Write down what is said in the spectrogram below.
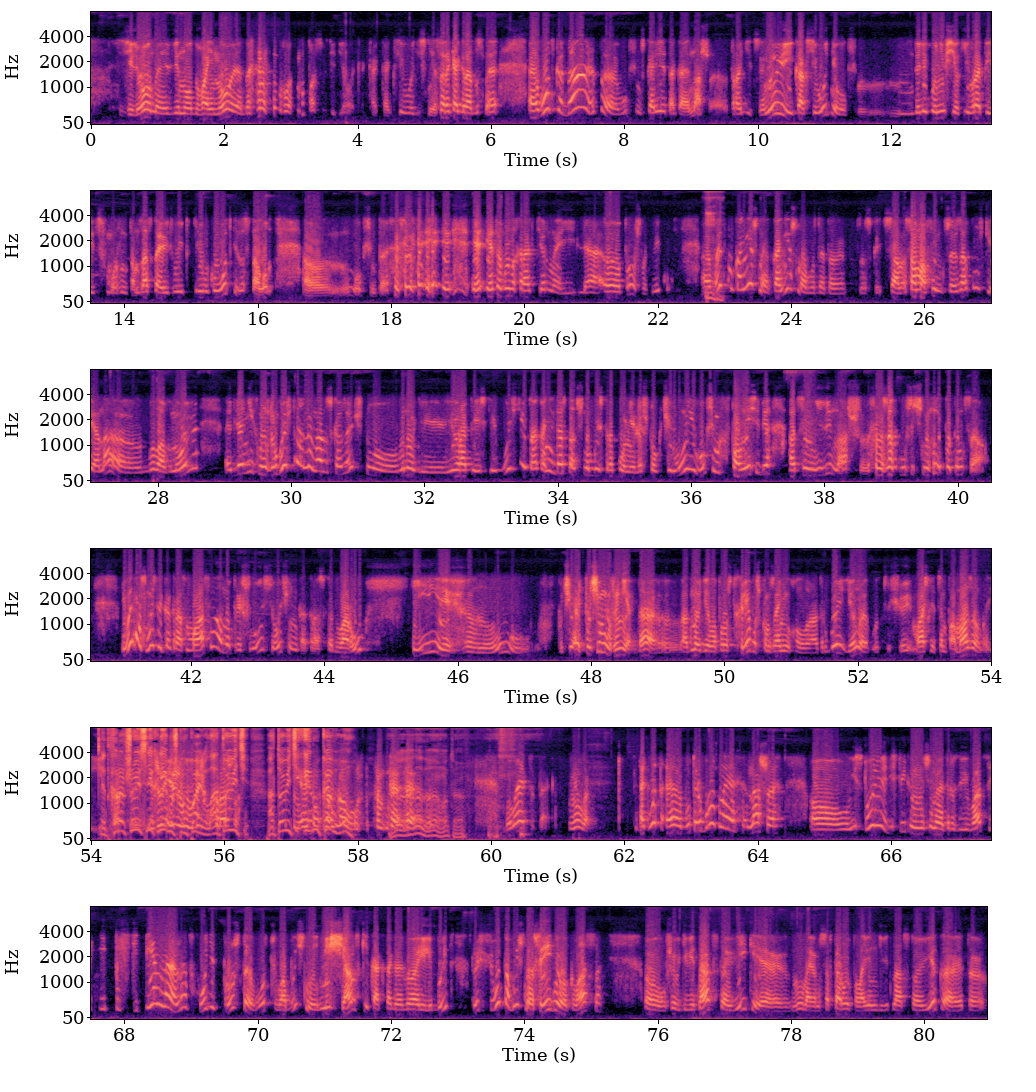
зеленое, вино двойное, да, вот, ну, по сути дела, как, как, сегодняшняя 40-градусная э, водка, да, это, в общем, скорее такая наша традиция. Ну и как сегодня, в общем, далеко не всех европейцев можно там заставить выпить рюмку водки за столом. А, ну, в общем-то, это было характерно и для э, прошлых веков. Mm-hmm. Поэтому, конечно, конечно, вот эта, так сказать, сама, сама функция закуски, она была вновь для них. Но, с другой стороны, надо сказать, что многие европейские гости, так они достаточно быстро поняли, что к чему, и, в общем, вполне себе оценили наш закусочный потенциал. И в этом смысле как раз масло, оно пришлось очень как раз ко двору. И, ну, почему, а почему же нет, да? Одно дело просто хлебушком занюхал, а другое дело вот еще и маслицем помазал. И Это хорошо, если хлебушком, и, Павел, а то ведь, а то ведь и рукавом. Да, да, да, вот так. Бывает так. Ну ладно. Так вот, э, бутербродная наша Э, история действительно начинает развиваться, и постепенно она входит просто вот в обычный мещанский, как тогда говорили, быт, то есть вот обычного среднего класса. Э, уже в XIX веке, ну, наверное, со второй половины XIX века, это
